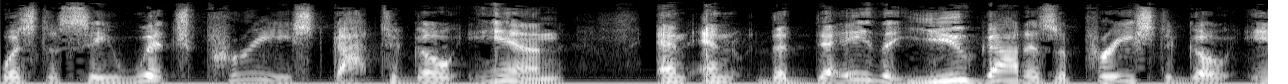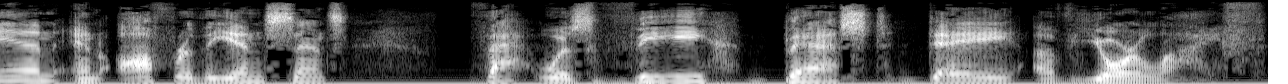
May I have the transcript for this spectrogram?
was to see which priest got to go in. And, and the day that you got as a priest to go in and offer the incense, that was the best day of your life.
